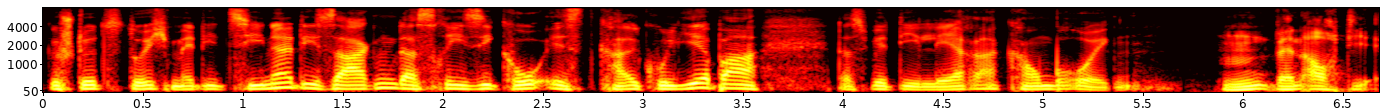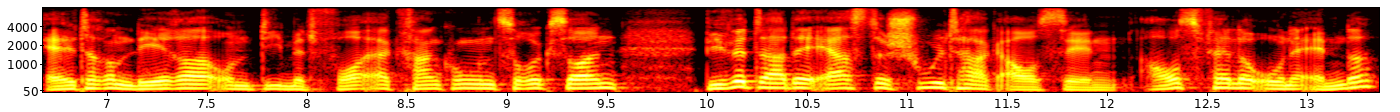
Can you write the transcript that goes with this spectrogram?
gestützt durch Mediziner, die sagen, das Risiko ist kalkulierbar. Das wird die Lehrer kaum beruhigen. Hm, wenn auch die älteren Lehrer und die mit Vorerkrankungen zurück sollen, wie wird da der erste Schultag aussehen? Ausfälle ohne Ende?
